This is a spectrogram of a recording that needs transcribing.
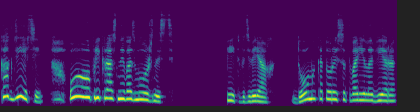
Как дети? О, прекрасная возможность!» Пит в дверях дома, который сотворила Вера,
